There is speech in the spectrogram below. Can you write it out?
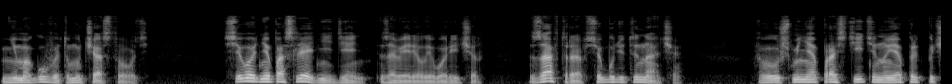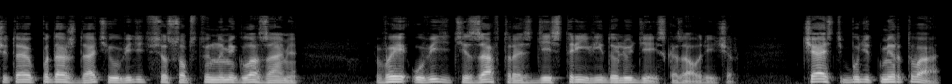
не могу в этом участвовать». «Сегодня последний день», — заверил его Ричард. «Завтра все будет иначе. Вы уж меня простите, но я предпочитаю подождать и увидеть все собственными глазами». «Вы увидите завтра здесь три вида людей», — сказал Ричард. Часть будет мертва,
